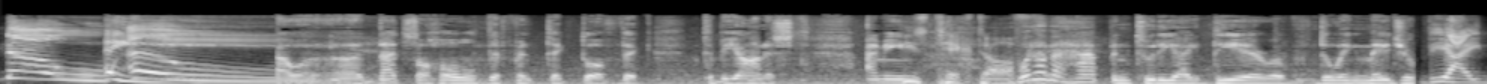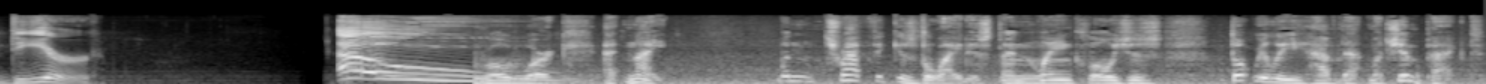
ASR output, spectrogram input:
No. Oh. hour. Uh, that's a whole different ticked off Vic, to be honest. I mean, he's ticked off. Whatever happened to the idea of doing major the idea? Oh, road work at night when traffic is the lightest and lane closures don't really have that much impact.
